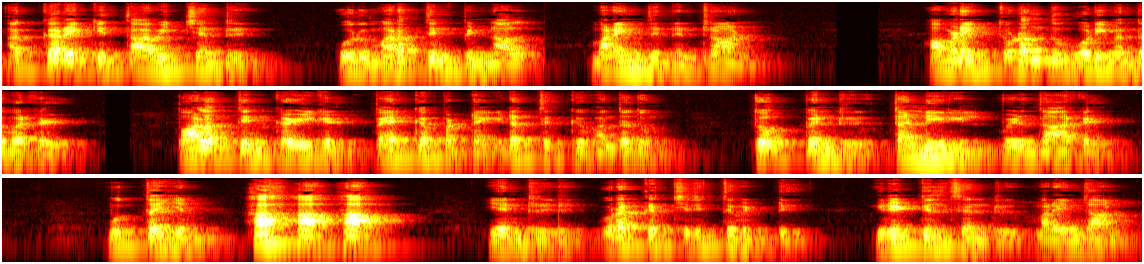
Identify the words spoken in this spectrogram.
அக்கறைக்கு தாவிச் சென்று ஒரு மரத்தின் பின்னால் மறைந்து நின்றான். அவனைத் தொடர்ந்து ஓடி வந்தவர்கள் பாலத்தின் கழிகள் பெயர்க்கப்பட்ட இடத்துக்கு வந்ததும் தொப்பென்று தண்ணீரில் விழுந்தார்கள். முத்தையன் ஹ ஹ ஹா! என்று உறக்கச் சிரித்துவிட்டு இருட்டில் சென்று மறைந்தான்.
